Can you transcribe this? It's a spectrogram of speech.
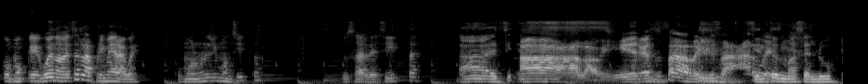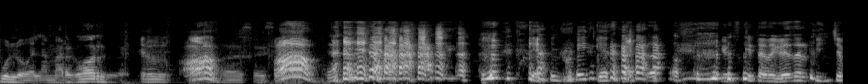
Como que, bueno, esta es la primera, güey. Como un limoncito, tu salecita. Ah, es- Ah, la verga, eso es para regresar, sientes güey. más el lúpulo, el amargor, güey. El... Sí, sí. ¡Ah! ¿Qué, güey, qué pedo? Es que te regresa el pinche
